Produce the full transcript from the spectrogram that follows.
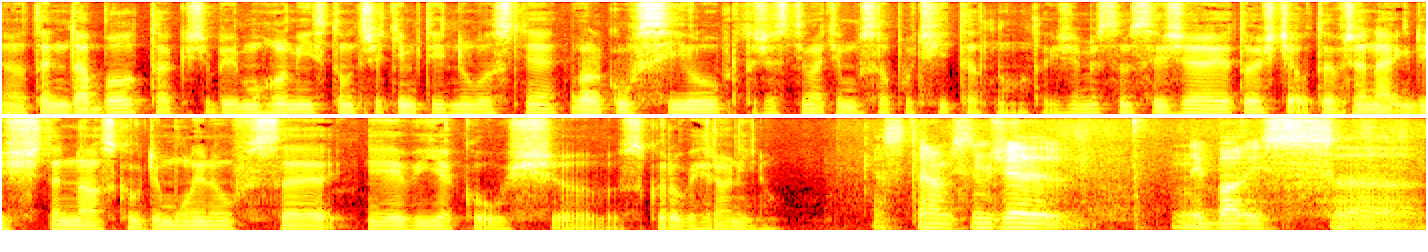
eh, ten double, takže by mohl mít v tom třetím týdnu vlastně velkou sílu, protože s tím tím musel počítat, no. Takže myslím si, že je to ještě otevřené, i když ten náskok do Mulinov se jeví jako už eh, skoro vyhraný, no. Já si teda myslím, že Nibali s eh,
